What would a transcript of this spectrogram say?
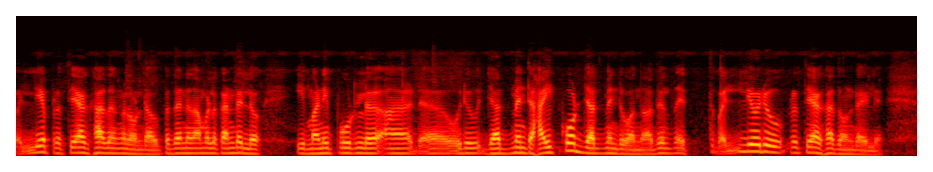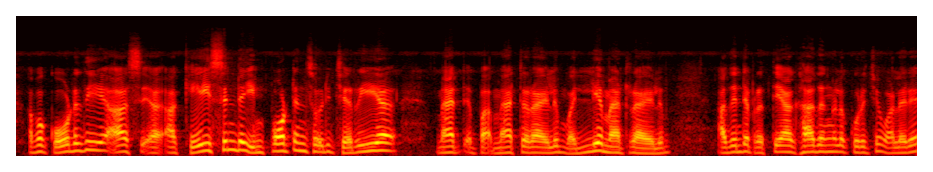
വലിയ പ്രത്യാഘാതങ്ങളുണ്ടാവും. ഇപ്പോൾ തന്നെ നമ്മൾ കണ്ടല്ലോ ഈ മണിപ്പൂരിൽ ഒരു ജഡ്മെന്റ് ഹൈക്കോടതി ജഡ്മെന്റ് വന്നു. അതിൽ വലിയൊരു പ്രത്യാഘാതം ഉണ്ടായില്ലേ? അപ്പോൾ കോടതി ആ ആ കേസിന്റെ ഇമ്പോർട്ടൻസ് ഒരു ചെറിയ മാറ്റ് മാറ്ററായാലും വലിയ മാറ്ററായാലും അതിന്റെ പ്രത്യാഘാതങ്ങളെക്കുറിച്ച് വളരെ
